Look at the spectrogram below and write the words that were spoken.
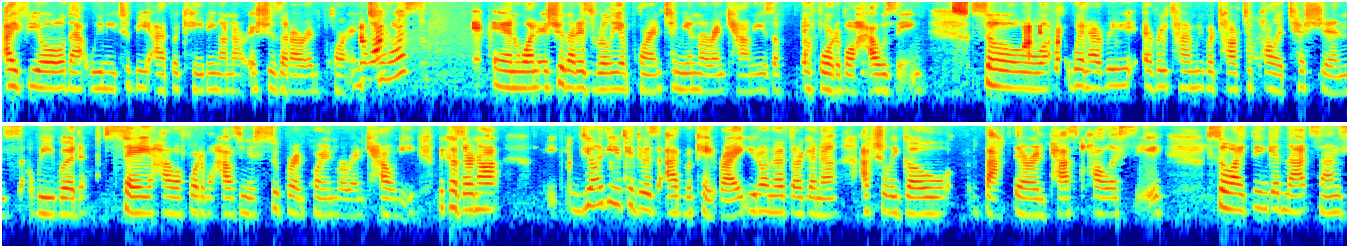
I feel that we need to be advocating on our issues that are important to us. And one issue that is really important to me in Marin County is affordable housing. So when every every time we would talk to politicians, we would say how affordable housing is super important in Marin County because they're not the only thing you can do is advocate, right? You don't know if they're going to actually go back there and pass policy. So I think in that sense,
